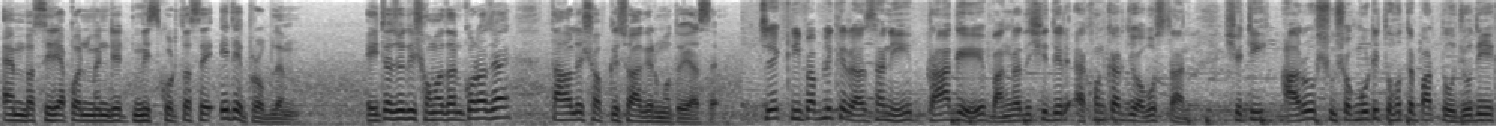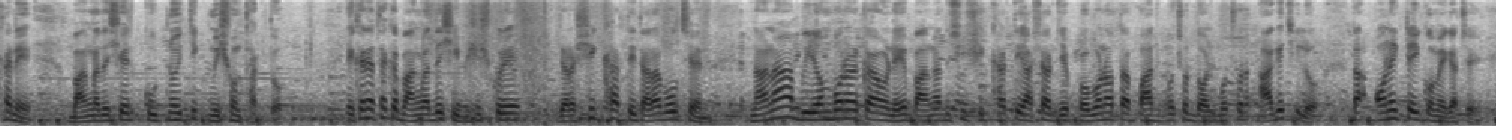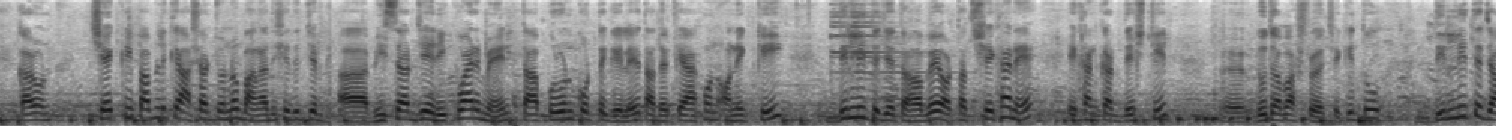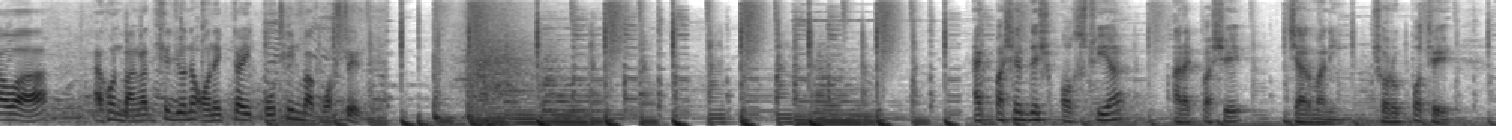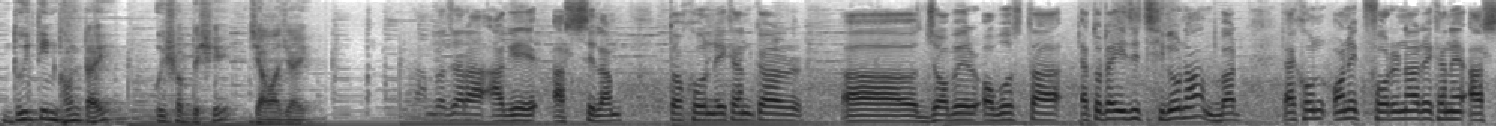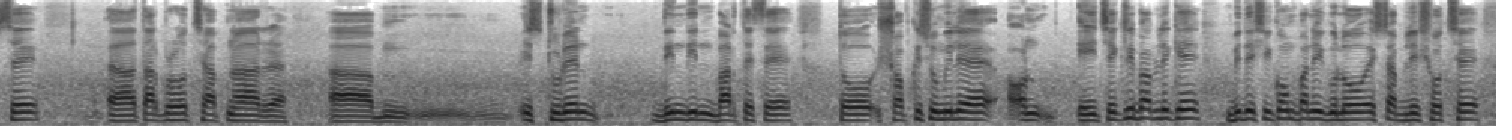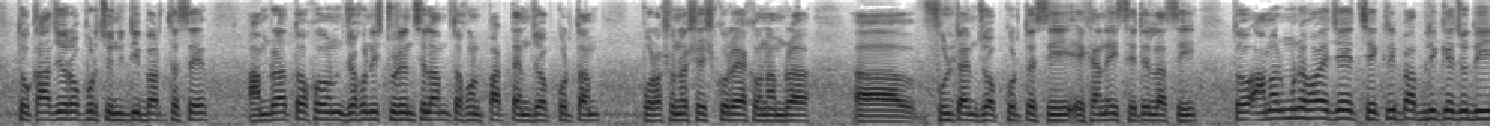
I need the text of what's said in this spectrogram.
অ্যাম্বাসির অ্যাপয়েন্টমেন্ট ডেট মিস করতেছে, এটাই প্রবলেম এইটা যদি সমাধান করা যায়, তাহলে সব কিছু আগের মতোই আছে। চেক রিপাবলিকের রাজধানী প্রাগে বাংলাদেশিদের এখনকার যে অবস্থান, সেটি আরও সুসংগঠিত হতে পারত যদি এখানে বাংলাদেশের কূটনৈতিক মিশন থাকতো। এখানে থাকা বাংলাদেশি, বিশেষ করে যারা শিক্ষার্থী, তারা বলছেন, নানা বিড়ম্বনার কারণে বাংলাদেশি শিক্ষার্থী আসার যে প্রবণতা পাঁচ বছর, দশ বছর আগে ছিল, তা অনেকটাই কমে গেছে। কারণ চেক রিপাবলিকে আসার জন্য বাংলাদেশিদের যে ভিসার যে রিকোয়ারমেন্ট তা পূরণ করতে গেলে তাদেরকে এখন অনেককেই দিল্লিতে যেতে হবে অর্থাৎ সেখানে এখানকার দেশটির দূতাবাস রয়েছে। কিন্তু দিল্লিতে যাওয়া এখন বাংলাদেশের জন্য অনেকটাই কঠিন বা কষ্টের। এক পাশের দেশ অস্ট্রিয়া আর এক পাশে জার্মানি। সড়কপথে দুই তিন ঘন্টায় ওই সব দেশে যাওয়া যায়। আমরা যারা আগে আসছিলাম তখন এখানকার জবের অবস্থা এতটা ইজি ছিল না বাট এখন অনেক ফরেনার এখানে আসছে। তারপর হচ্ছে আপনার স্টুডেন্ট দিন দিন বাড়তেছে। তো সব কিছু মিলে এই চেক রিপাবলিকে বিদেশি কোম্পানিগুলো এস্টাবলিশ হচ্ছে, তো কাজের অপরচুনিটি বাড়তেছে। আমরা তখন যখন স্টুডেন্ট ছিলাম, তখন পার্ট টাইম জব করতাম। পড়াশোনা শেষ করে এখন আমরা ফুল টাইম জব করতেছি, এখানেই সেটেল আছি। তো আমার মনে হয় যে চেক রিপাবলিকে যদি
